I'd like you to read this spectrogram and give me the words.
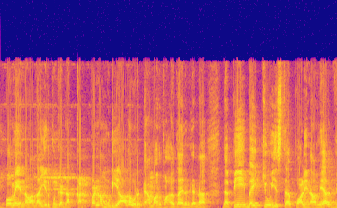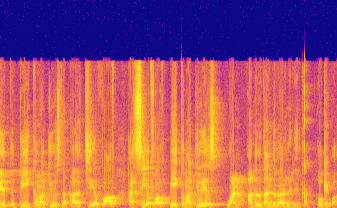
எப்போவுமே என்னவா தான் இருக்கும்னு கேட்டால் கட் பண்ண முடியாத ஒரு டேமாக இருக்கும். அதுதான் என்னென்னு கேட்டால் the p by q is the polynomial with p comma q is the HCF of HCF of p comma q is one அந்த தான் இந்த வேர்டில் எழுதியிருக்காங்க. ஓகேவா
